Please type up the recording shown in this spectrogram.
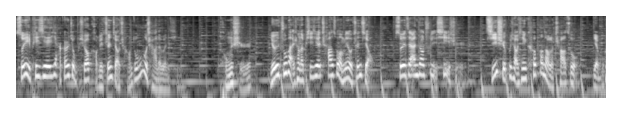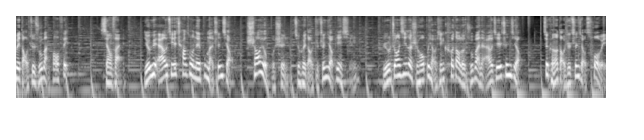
所以 PGA 压根就不需要考虑针脚长度误差的问题。同时，由于主板上的 PGA 插座没有针脚，所以在安装处理器时，即使不小心磕碰到了插座，也不会导致主板报废。相反，由于 LGA 插座内布满针脚，稍有不慎就会导致针脚变形。比如装机的时候不小心磕到了主板的 LGA 针脚，就可能导致针脚错位，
